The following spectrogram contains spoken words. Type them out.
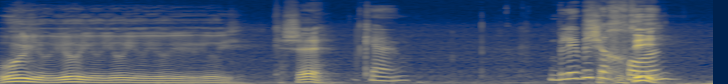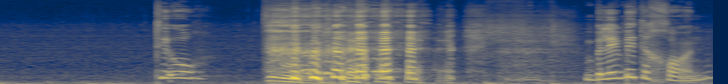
אוי, אוי, אוי, אוי, אוי, אוי, אוי, אוי, קשה. כן. בלי ביטחון... שיפוטי. תיאור. תיאור. בלי ביטחון,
